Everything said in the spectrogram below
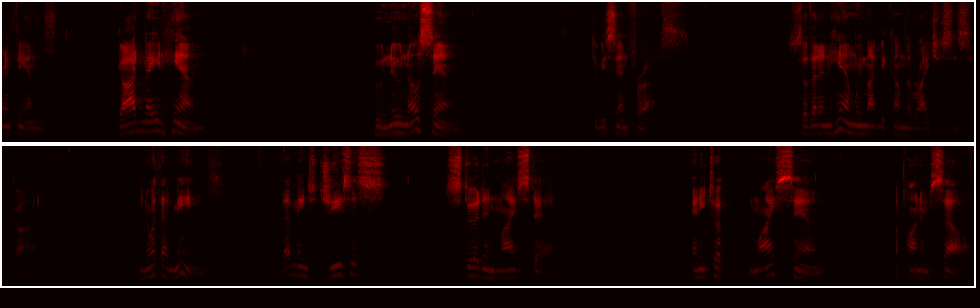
Corinthians God made him who knew no sin to be sin for us, so that in him we might become the righteousness of God. You know what that means? That means Jesus stood in my stead. And he took my sin upon himself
